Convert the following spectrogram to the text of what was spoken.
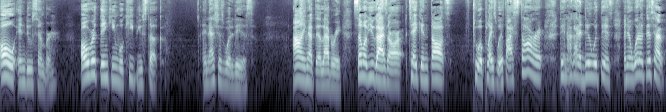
Oh, in December. Overthinking will keep you stuck. And that's just what it is. I don't even have to elaborate. Some of you guys are taking thoughts to a place where if I start, then I got to deal with this. And then what if this happens?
